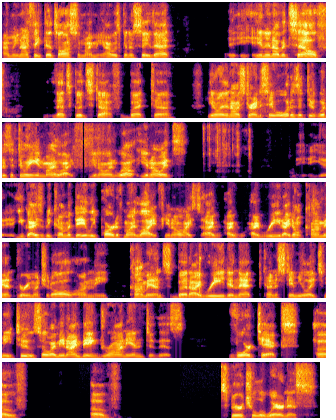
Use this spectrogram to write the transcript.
I mean, I think that's awesome. I mean, I was going to say that in and of itself, that's good stuff. But uh, you know, and then I was trying to say, well, what does it do? What is it doing in my life? You know, and well, you know, it's you guys have become a daily part of my life. You know, I I I, I read. I don't comment very much at all on the comments, but I read and that kind of stimulates me too. So, I mean, I'm being drawn into this vortex of, of spiritual awareness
